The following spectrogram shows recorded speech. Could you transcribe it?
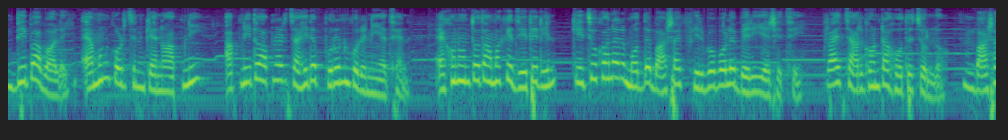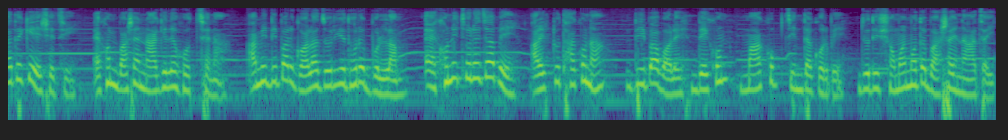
দীপা বলে, এমন করছেন কেন আপনি? আপনি তো আপনার চাহিদা পূরণ করে নিয়েছেন। এখন অন্তত আমাকে যেতে দিন, কিছুক্ষণের মধ্যে বাসায় ফিরবো বলে বেরিয়ে এসেছি। প্রায় চার ঘণ্টা হতে চলল। বাসা থেকে এসেছি। এখন বাসায় না গেলে হচ্ছে না। আমি দীপার গলা জড়িয়ে ধরে বললাম, এখনই চলে যাবে? আর একটু থাকো না? দীপা বলে, দেখুন, মা খুব চিন্তা করবে, যদি সময় মতো বাসায় না যাই।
